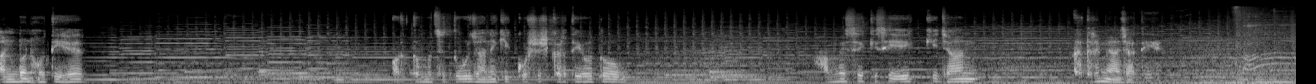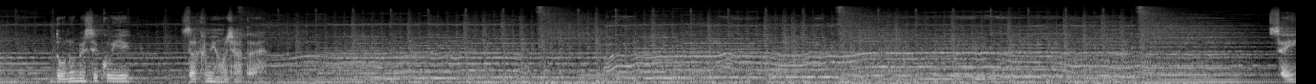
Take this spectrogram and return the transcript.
अनबन होती है और तुम मुझसे दूर जाने की कोशिश करती हो तो हम में से किसी एक की जान खतरे में आ जाती है। दोनों में से कोई एक जख्मी हो जाता है। सही।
